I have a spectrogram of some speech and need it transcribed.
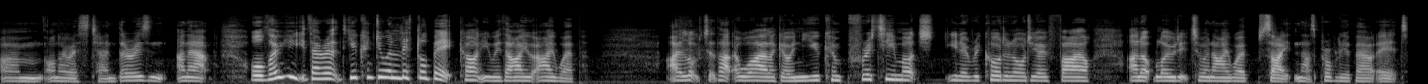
um, on OS 10. There isn't an app, although you there are, you can do a little bit, can't you, with I, iWeb? I looked at that a while ago, and you can pretty much, you know, record an audio file and upload it to an iWeb site, and that's probably about it.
